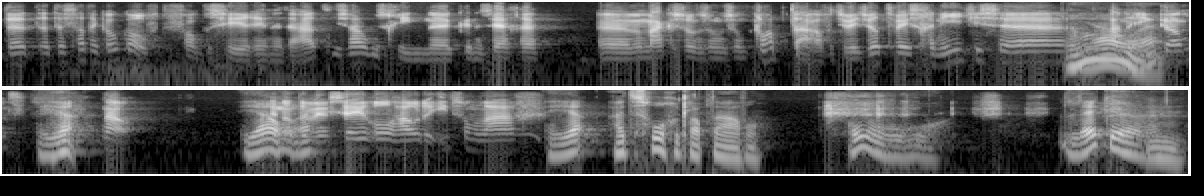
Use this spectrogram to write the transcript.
da- da- daar zat ik ook over te fantaseren inderdaad. Je zou misschien eh, kunnen zeggen, eh, we maken zo'n zo'n zo'n klaptafeltje, weet je wel? Twee scharniertjes eh, Oh, aan hè? één kant. ja, Nou, ja en dan de wc-rolhouder iets omlaag. Ja, Uit de schoolgeklaptafel. oh, lekker. Mm.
